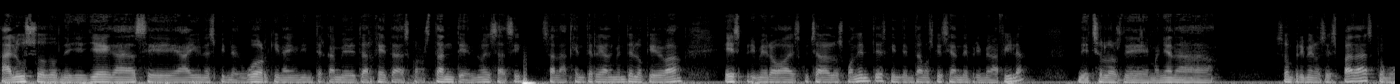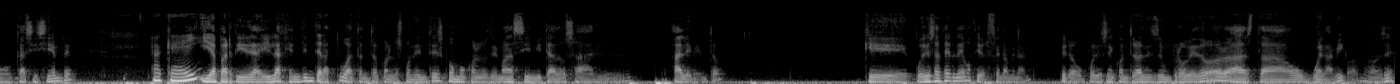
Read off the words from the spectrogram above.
al uso donde llegas, eh, hay un speed networking, hay un intercambio de tarjetas constante, no es así. O sea, la gente realmente lo que va es primero a escuchar a los ponentes, que intentamos que sean de primera fila. De hecho, los de mañana son primeros espadas, como casi siempre. Okay. Y a partir de ahí la gente interactúa tanto con los ponentes como con los demás invitados al, al evento. Que puedes hacer negocios, fenomenal pero puedes encontrar desde un proveedor hasta un buen amigo, no sé.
